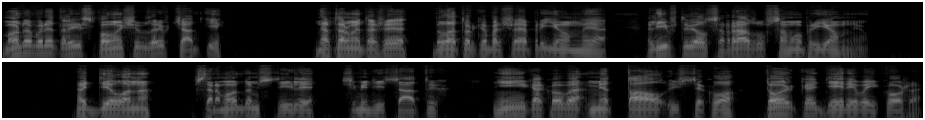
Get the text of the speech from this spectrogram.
Можно будет лишь с помощью взрывчатки. На втором этаже была только большая приемная. Лифт вел сразу в саму приемную. Отделана в старомодном стиле 70-х. Никакого металл и стекло, только дерево и кожа.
